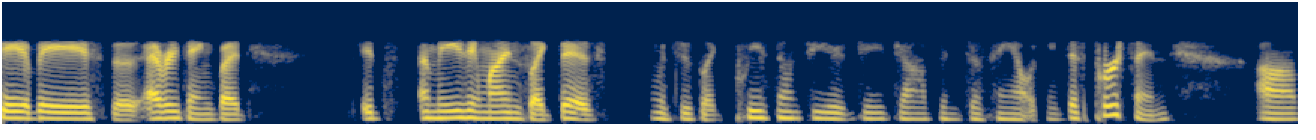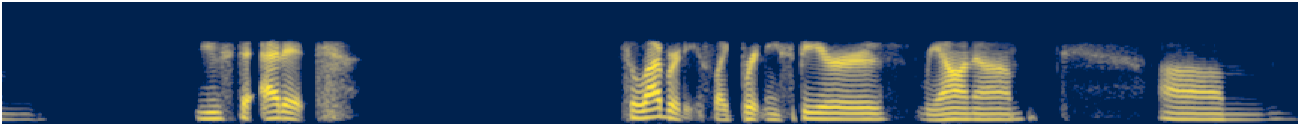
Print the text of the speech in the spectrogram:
database, the everything, but it's amazing minds like this, which is like, please don't do your day job and just hang out with me. This person um, used to edit celebrities like Britney Spears, Rihanna, um,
